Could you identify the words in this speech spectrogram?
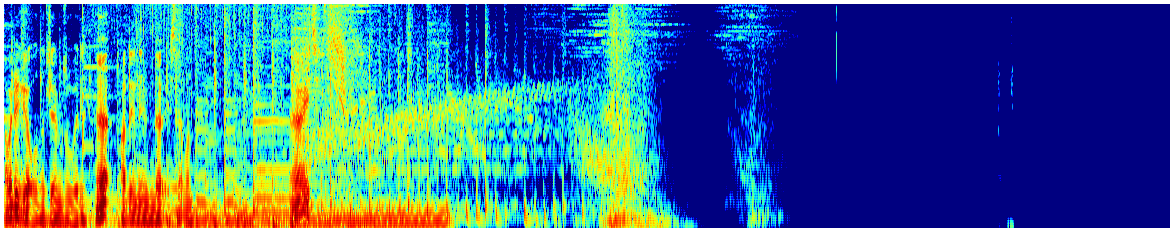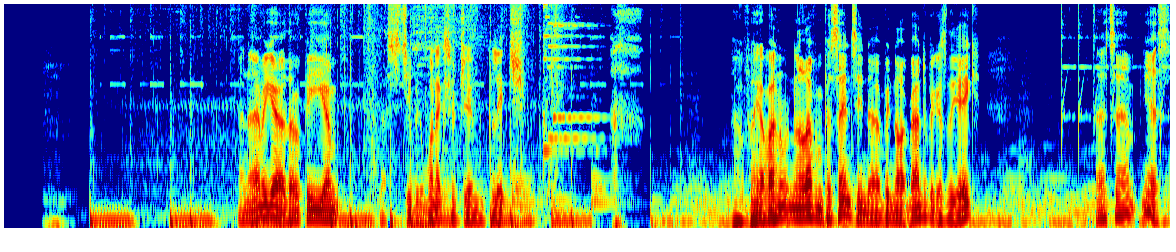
I did get all the gems already. Uh, I didn't even notice that one. Alright. And there we go. There would be um, that stupid one extra gem glitch. Hopefully I've 111% in uh, Midnight Mountain because of the egg. But um, yes.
